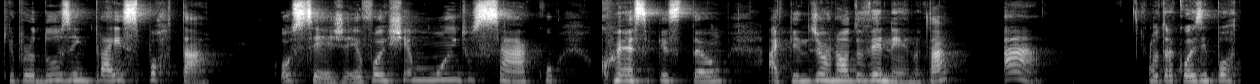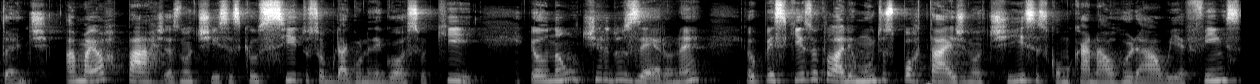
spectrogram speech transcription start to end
que produzem para exportar. Ou seja, eu vou encher muito o saco com essa questão aqui no Jornal do Veneno, tá? Ah, Outra coisa importante, a maior parte das notícias que eu cito sobre agronegócio aqui, eu não tiro do zero, né? Eu pesquiso, claro, em muitos portais de notícias, como Canal Rural e afins,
